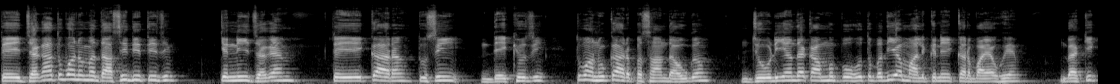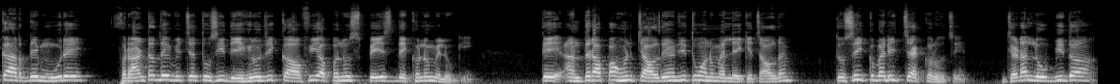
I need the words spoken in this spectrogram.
ਤੇ ਜਗ੍ਹਾ ਤੁਹਾਨੂੰ ਮੈਂ ਦੱਸ ਹੀ ਦਿੱਤੀ ਜੀ, ਕਿੰਨੀ ਜਗ੍ਹਾ ਹੈ। ਤੇ ਘਰ ਤੁਸੀਂ ਦੇਖਿਓ ਜੀ, ਤੁਹਾਨੂੰ ਘਰ ਪਸੰਦ ਆਊਗਾ। ਜੋੜੀਆਂ ਦਾ ਕੰਮ ਬਹੁਤ ਵਧੀਆ ਮਾਲਕ ਨੇ ਕਰਵਾਇਆ ਹੋਇਆ ਬਾਕੀ ਘਰ ਦੇ ਮੂਹਰੇ, ਫਰੰਟ ਦੇ ਵਿੱਚ ਤੁਸੀਂ ਦੇਖ ਲਓ ਜੀ, ਕਾਫੀ ਆਪਾਂ ਨੂੰ ਸਪੇਸ ਦੇਖਣ ਨੂੰ ਮਿਲੂਗੀ। ਤੇ ਅੰਦਰ ਆਪਾਂ ਹੁਣ ਚੱਲਦੇ ਹਾਂ ਜੀ, ਤੁਹਾਨੂੰ ਮੈਂ ਲੈ ਕੇ ਚੱਲਦਾ। ਤੁਸੀਂ ਇੱਕ ਵਾਰੀ ਚੈੱਕ ਕਰੋ ਜੀ। ਜਿਹੜਾ ਲੋਬੀ ਦਾ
